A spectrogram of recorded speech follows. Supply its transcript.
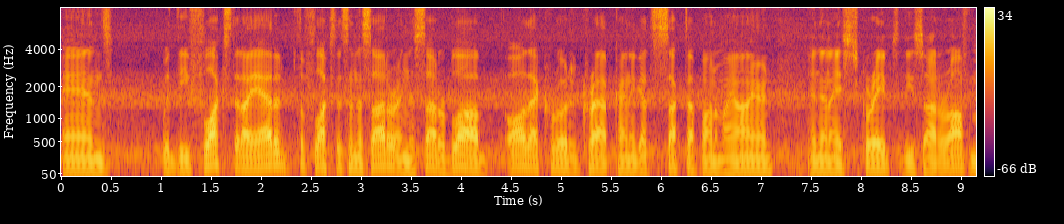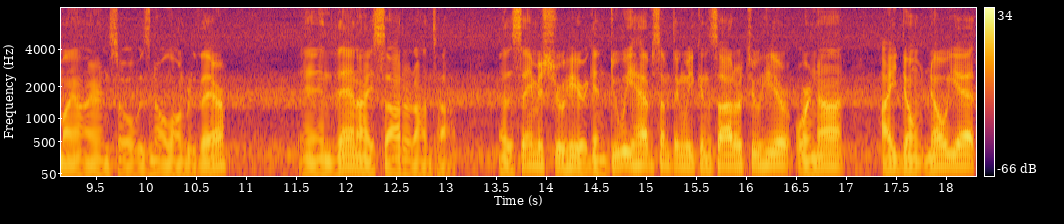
and with the flux that I added, the flux that's in the solder and the solder blob, all that corroded crap kind of got sucked up onto my iron, and then I scraped the solder off of my iron so it was no longer there, and then I soldered on top. Now the same is true here. Again, do we have something we can solder to here or not? I don't know yet.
